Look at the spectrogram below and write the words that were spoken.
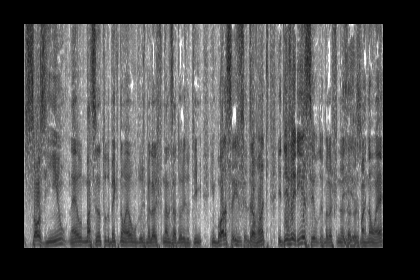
sozinho, né? O Macena tudo bem que não é um dos melhores finalizadores do time, embora seja centroavante e deveria ser um dos melhores finalizadores, Isso. mas não é.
